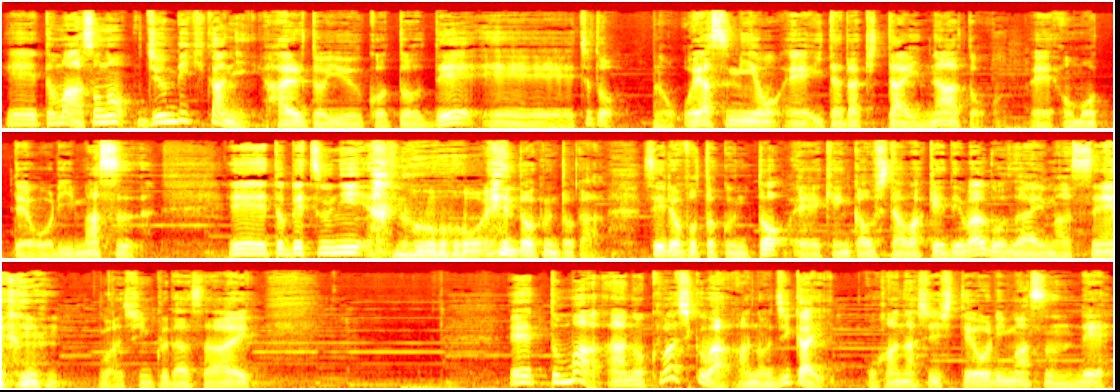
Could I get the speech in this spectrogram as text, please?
えー、っとまあ、その準備期間に入るということで、えーちょっとお休みを、えいただきたいなと、え思っております。えー、と別に、あのー遠藤くんとか、セイロボットくんと、えー喧嘩をしたわけではございません。ご安心ください。えーっと、まあ、あの、詳しくは、あの、次回お話ししておりますんで、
